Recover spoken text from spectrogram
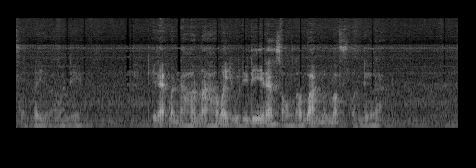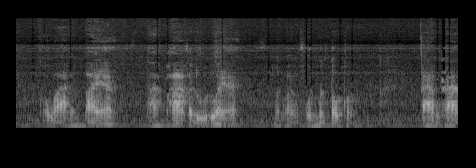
ฝนไปอีกแล้ววันนี้ ทีแรกมันหนาวหนาวมาอยู่ดีๆนะสองสามวันมันมาฝนอีกแล้วก็ว่ากันไปฮะตากผ้าก็ดูด้วยฮะระวังฝนมันตกก็กลางทาง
